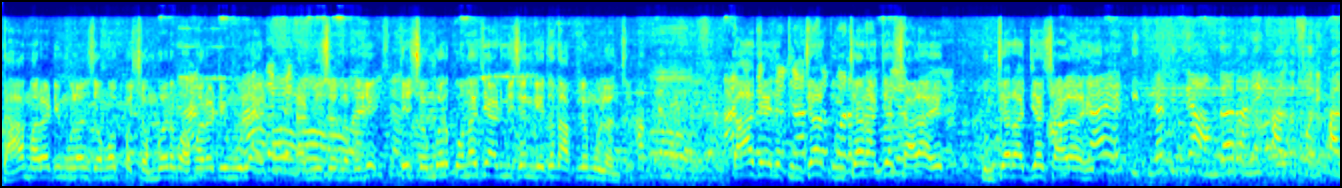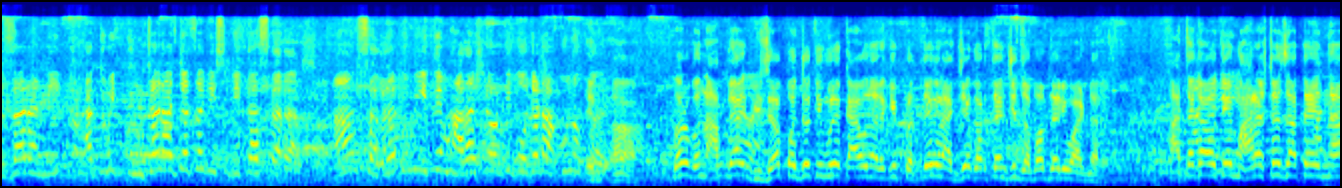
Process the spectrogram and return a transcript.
दहा मराठी मुलांसमोर प- शंभर अमराठी मुलं ॲड ॲडमिशनला म्हणजे ते शंभर कोणाचे ॲडमिशन घेतात? आपल्या मुलांचं. का द्यायचं? तुमच्या तुमच्या राज्यात शाळा आहेत? तुमच्या राज्यात शाळा आणि आहेत? काय आहे, तिथल्या तिथल्या आमदारांनी सॉरी खासदारांनी हा तुम्ही तुमच्या राज्याचा विस- विकास करा. हा? सगळं तुम्ही इथे महाराष्ट्रावरती बोजा टाकू एक नका हां. बरोबर ना आपल्या व्हिजा पद्धतीमुळे काय होणार आहे की प्रत्येक राज्यकर्त्यांची जबाबदारी वाढणार आहे. आता काय होते महाराष्ट्रात जाता येत ना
